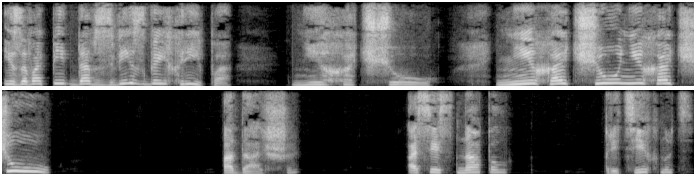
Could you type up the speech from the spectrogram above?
и завопить до взвизга и хрипа. «Не хочу! Не хочу! Не хочу!» А дальше? А сесть на пол, притихнуть,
